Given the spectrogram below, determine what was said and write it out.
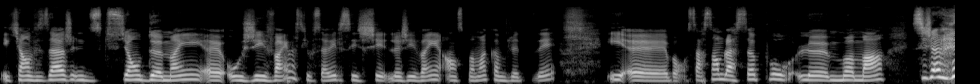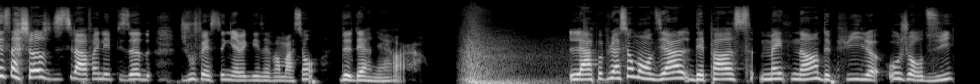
et qui envisage une discussion demain au G20, parce que vous savez, c'est chez le G20 en ce moment, comme je le disais. Et bon, ça ressemble à ça pour le moment. Si jamais ça change d'ici la fin de l'épisode, je vous fais signe avec des informations de dernière heure. La population mondiale dépasse maintenant, depuis aujourd'hui,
